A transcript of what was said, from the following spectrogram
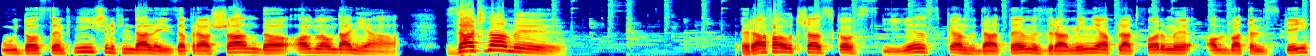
Udostępnijcie ten film dalej. Zapraszam do oglądania. Zaczynamy! Rafał Trzaskowski jest kandydatem z ramienia Platformy Obywatelskiej,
